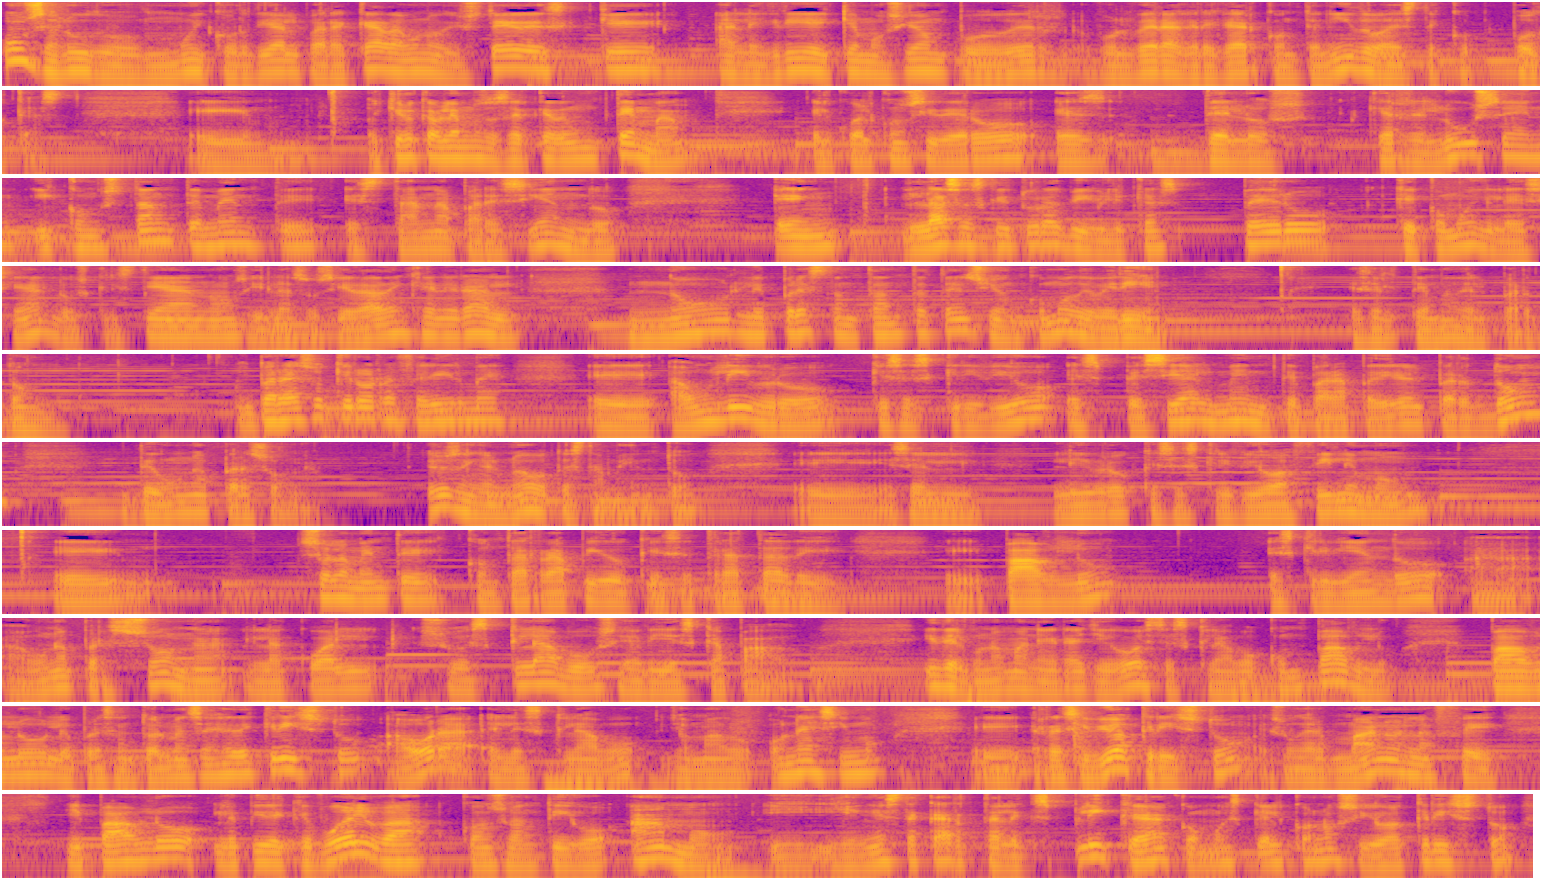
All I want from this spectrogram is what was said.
Un saludo muy cordial para cada uno de ustedes. Qué alegría y qué emoción poder volver a agregar contenido a este podcast. Eh, hoy quiero que hablemos acerca de un tema el cual considero es de los que relucen y constantemente están apareciendo en las escrituras bíblicas, pero que como iglesia, los cristianos y la sociedad en general no le prestan tanta atención como deberían es el tema del perdón. Y para eso quiero referirme eh, a un libro que se escribió especialmente para pedir el perdón de una persona. Eso es en el Nuevo Testamento. Eh, es el libro que se escribió a Filemón. Eh, solamente contar rápido que se trata de Pablo escribiendo a una persona la cual su esclavo se había escapado y de alguna manera llegó este esclavo con Pablo. Pablo le presentó el mensaje de Cristo, ahora el esclavo llamado Onésimo eh, recibió a Cristo, es un hermano en la fe, y Pablo le pide que vuelva con su antiguo amo y, en esta carta le explica cómo es que él conoció a Cristo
